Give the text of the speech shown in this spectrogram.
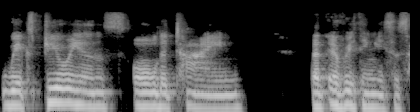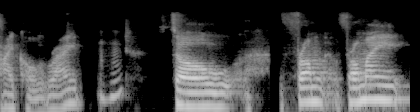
we experience all the time that everything is a cycle, right? Mm-hmm. So from from my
